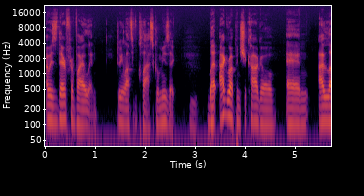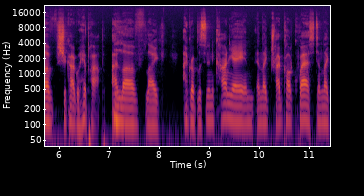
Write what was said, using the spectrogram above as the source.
I was there for violin, doing lots of classical music. Hmm. But I grew up in Chicago, and I love Chicago hip hop. I Hmm. love like I grew up listening to Kanye and, and like Tribe Called Quest and like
